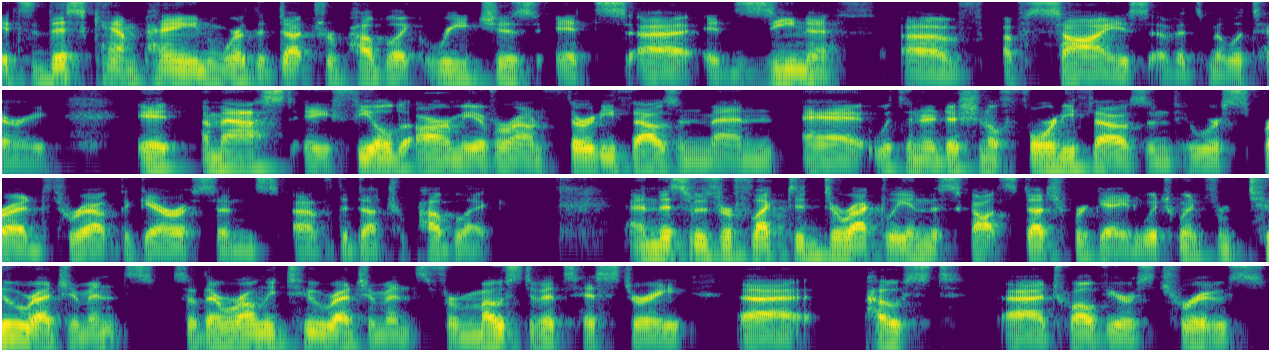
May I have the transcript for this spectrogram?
it's this campaign where the Dutch Republic reaches its uh, its zenith of of size of its military. It amassed a field army of around thirty thousand men, uh, with an additional forty thousand who were spread throughout the garrisons of the Dutch Republic. And this was reflected directly in the Scots Dutch Brigade, which went from two regiments. So there were only two regiments for most of its history uh, post uh, 12 years truce.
